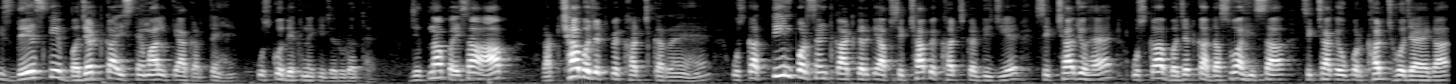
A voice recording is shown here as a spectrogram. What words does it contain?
इस देश के बजट का इस्तेमाल क्या करते हैं, उसको देखने की ज़रूरत है। जितना पैसा आप रक्षा बजट पे खर्च कर रहे हैं उसका तीन परसेंट काट करके आप शिक्षा पे खर्च कर दीजिए। शिक्षा जो है, उसका बजट का दसवां हिस्सा शिक्षा के ऊपर खर्च हो जाएगा।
